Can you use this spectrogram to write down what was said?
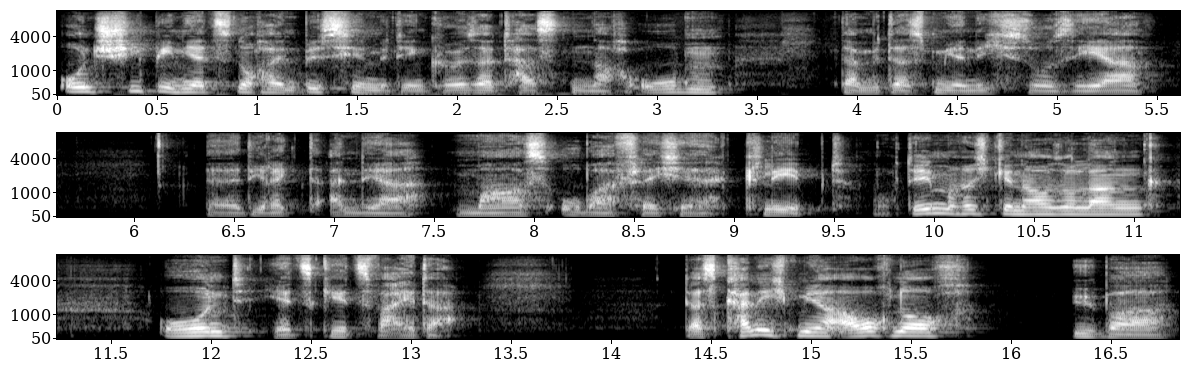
und schiebe ihn jetzt noch ein bisschen mit den Cursor-Tasten nach oben, damit das mir nicht so sehr äh, direkt an der Mars-Oberfläche klebt. Auch den mache ich genauso lang. Und jetzt geht es weiter. Das kann ich mir auch noch über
